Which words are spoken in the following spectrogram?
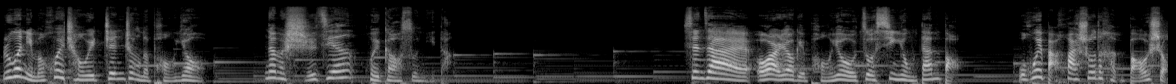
如果你们会成为真正的朋友，那么时间会告诉你的。现在偶尔要给朋友做信用担保，我会把话说的很保守。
